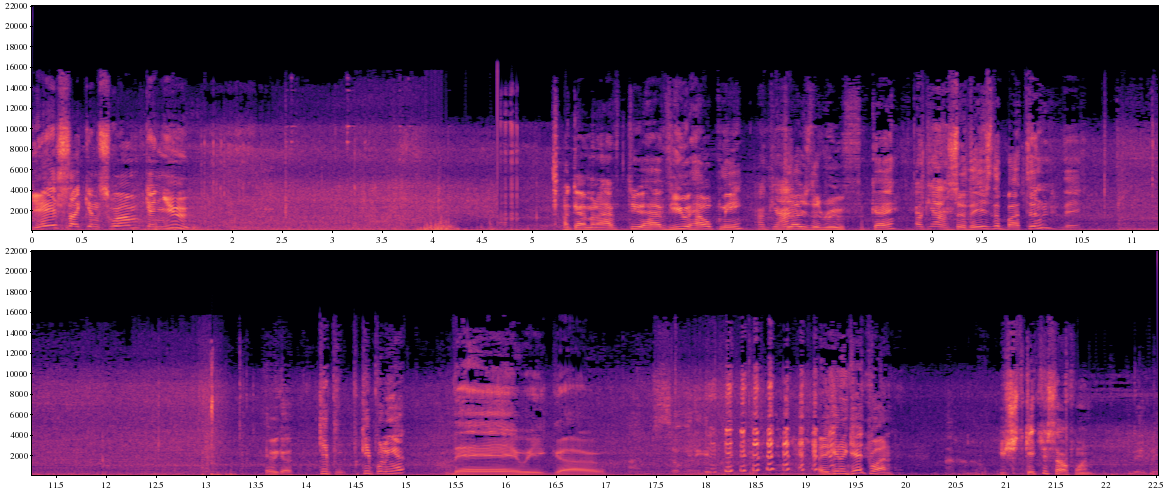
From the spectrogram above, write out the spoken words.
Yes, I can swim. Can you? Okay, I'm gonna have to have you help me Okay. close the roof, okay? Okay. So there's the button. There. Here we go. Keep keep pulling it. There we go. I'm so gonna get one. Are you gonna get one? I don't know. You should get yourself one. Really?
